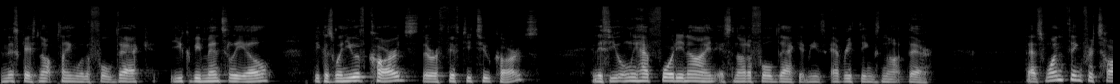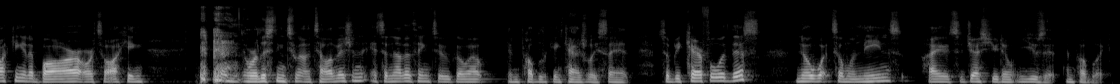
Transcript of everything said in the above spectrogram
in this case, not playing with a full deck. You could be mentally ill because when you have cards, there are 52 cards. And if you only have 49, it's not a full deck. It means everything's not there. That's one thing for talking at a bar or talking or listening to it on television. It's another thing to go out in public and casually say it. So be careful with this. Know what someone means. I suggest you don't use it in public.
